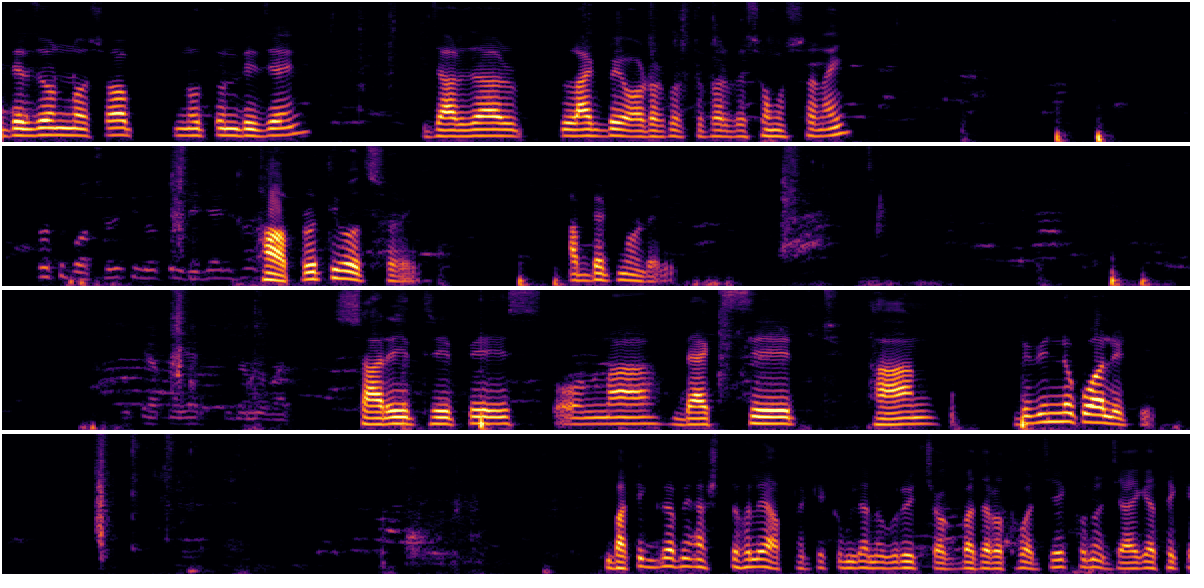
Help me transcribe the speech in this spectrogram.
ঈদের জন্য সব নতুন ডিজাইন যার যার লাগবে অর্ডার করতে পারবে সমস্যা নাই। প্রতি বছরই কি নতুন ডিজাইন হয়? হ্যাঁ প্রতি বছরই। Update model. Sari three piece ওড়না ব্যাকসিট থান বিভিন্ন কোয়ালিটি বাটিগ্রামে আসতে হলে আপনাকে কুমিল্লা নগরীর চকবাজার অথবা যে কোনো জায়গা থেকে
